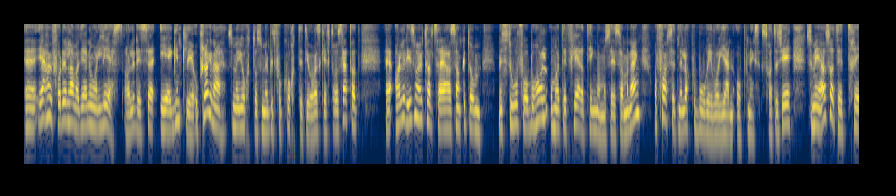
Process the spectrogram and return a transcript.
Eh, jeg har jo fordelen av at jeg nå har lest alle disse egentlige oppslagene som er gjort, og som er blitt forkortet i overskrifter, og sett at alle de som har uttalt seg, har snakket om med store forbehold om at det er flere ting man må se i sammenheng. Og fasiten er lagt på bordet i vår gjenåpningsstrategi, som er altså at det er tre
